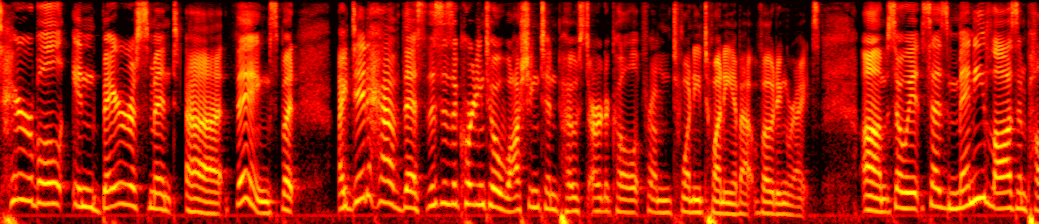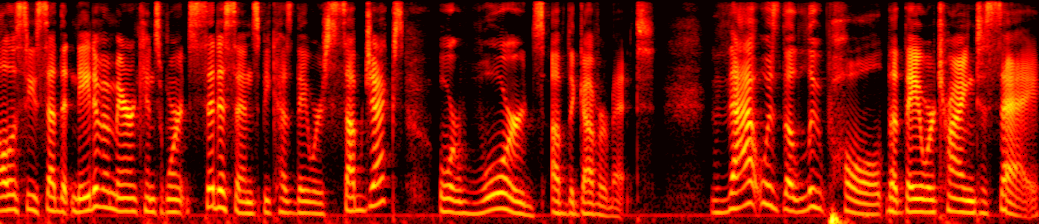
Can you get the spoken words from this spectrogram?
terrible embarrassment uh, things. But I did have this. This is according to a Washington Post article from 2020 about voting rights. Um, so it says many laws and policies said that Native Americans weren't citizens because they were subjects or wards of the government. That was the loophole that they were trying to say.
